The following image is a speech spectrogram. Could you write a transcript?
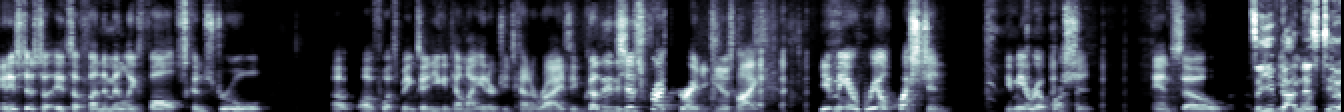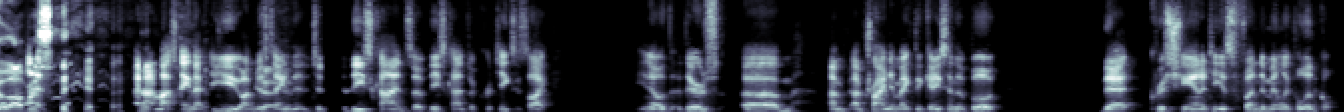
And it's just a, it's a fundamentally false construal of, of what's being said. You can tell my energy is kind of rising because it's just frustrating. You know, it's like, give me a real question. Give me a real question. And so so you've gotten you this too, obviously. and I'm not saying that to you. I'm just yeah, saying yeah. that to, to, these kinds of these kinds of critiques, it's like, you know, there's um, I'm I'm trying to make the case in the book that Christianity is fundamentally political,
